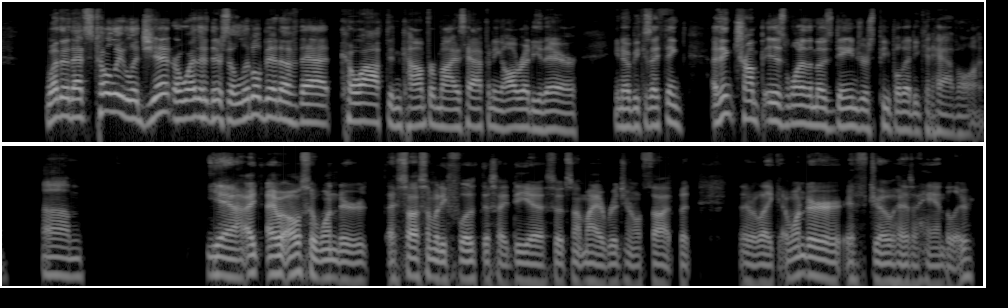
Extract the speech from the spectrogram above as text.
whether that's totally legit or whether there's a little bit of that co-opt and compromise happening already there you know because i think i think trump is one of the most dangerous people that he could have on um yeah i i also wonder i saw somebody float this idea so it's not my original thought but they were like i wonder if joe has a handler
